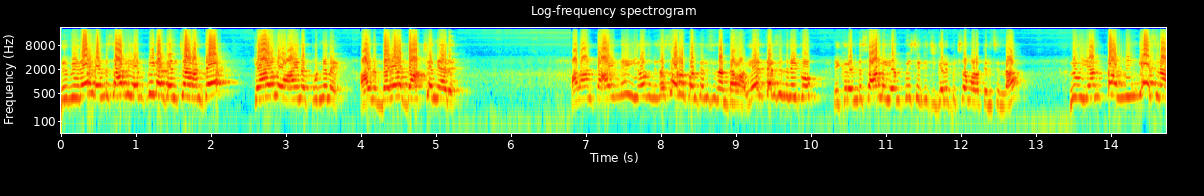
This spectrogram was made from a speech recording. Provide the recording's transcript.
నువ్వు ఈరోజు రెండుసార్లు ఎంపీగా గెలిచావంటే కేవలం ఆయన పుణ్యమే ఆయన దయా దాక్షణ్యాలే. అలాంటి ఆయన్ని ఈరోజు నిజ స్వరూపం తెలిసిందంటావా? ఏం తెలిసింది నీకు? నీకు రెండు సార్లు ఎంపీ సీట్ ఇచ్చి గెలిపించడం వల్ల తెలిసిందా? నువ్వు ఎంత మింగేసినా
